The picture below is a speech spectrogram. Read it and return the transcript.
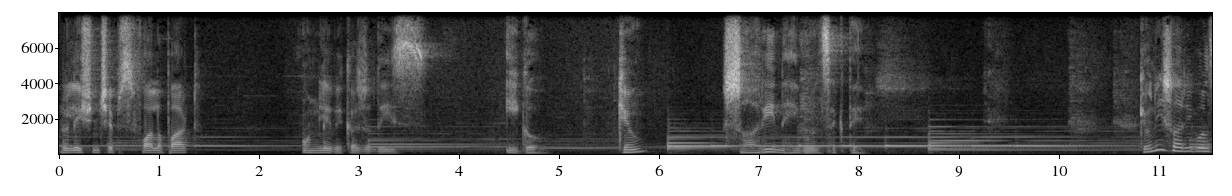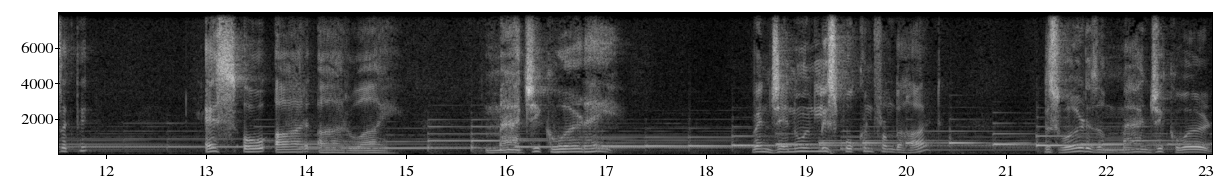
Relationships fall apart only because of these ego. क्यों? सॉरी नहीं बोल सकते। क्यों नहीं सॉरी बोल सकते? S O R R Y magic word है when genuinely spoken from the heart this word is a magic word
